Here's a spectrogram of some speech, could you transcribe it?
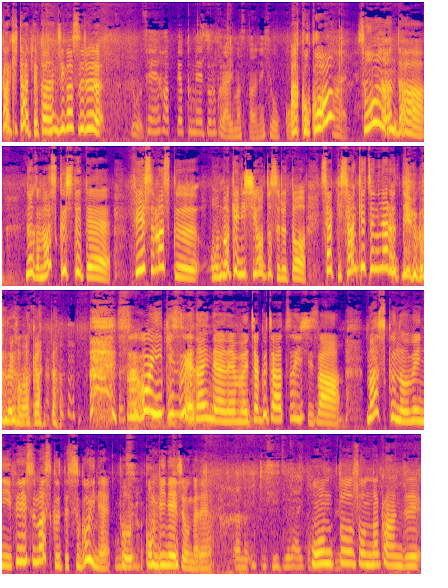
中来たって感じがする。1800メートルくらいありますからね、標高。あ、ここ？はい。そうなんだ。なんかマスクしてて、フェイスマスクおまけにしようとすると、さっき酸欠になるっていうことが分かった。すごい息吸えないんだよね。めちゃくちゃ暑いしさ。マスクの上にフェイスマスクってすごいね。とコンビネーションがね。あの、息しづらい感じでほんと、そんな感じ。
